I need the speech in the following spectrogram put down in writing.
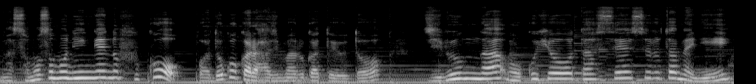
まあ、そもそも人間の不幸はどこから始まるかというと自分が目標を達成するために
